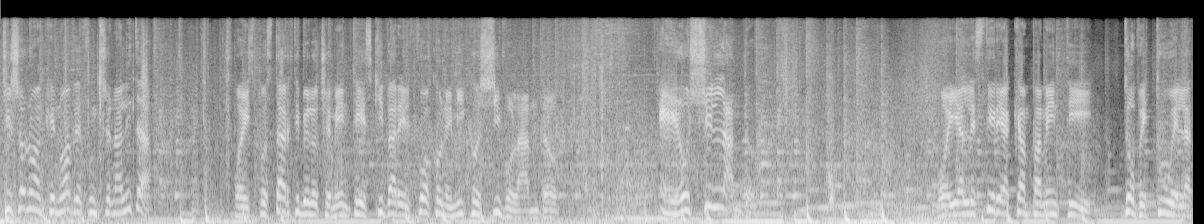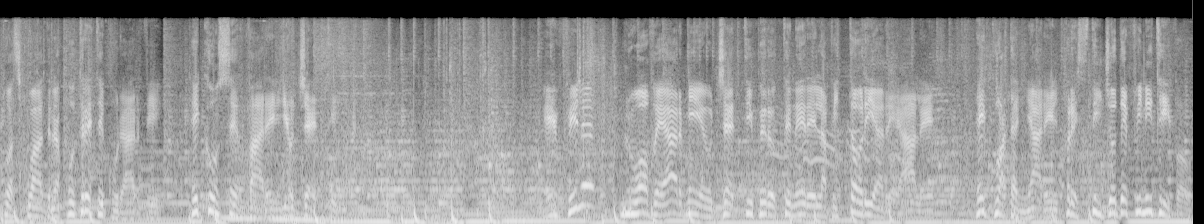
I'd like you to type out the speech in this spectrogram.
Ci sono anche nuove funzionalità. Puoi spostarti velocemente e schivare il fuoco nemico scivolando e oscillando. Puoi allestire accampamenti dove tu e la tua squadra potrete curarvi e conservare gli oggetti. E infine, nuove armi e oggetti per ottenere la vittoria reale e guadagnare il prestigio definitivo.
